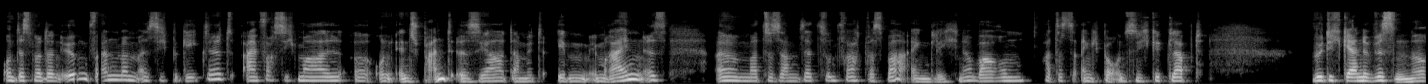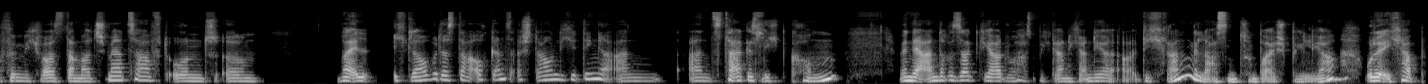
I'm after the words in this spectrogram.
Und dass man dann irgendwann, wenn man sich begegnet, einfach sich mal äh, und entspannt ist, ja, damit eben im Reinen ist, äh, mal zusammensetzt und fragt, was war eigentlich, ne? Warum hat das eigentlich bei uns nicht geklappt? würde ich gerne wissen. Ne? Für mich war es damals schmerzhaft und ähm, weil ich glaube, dass da auch ganz erstaunliche Dinge an, ans Tageslicht kommen, wenn der andere sagt, ja, du hast mich gar nicht an dir, äh, dich rangelassen, zum Beispiel, ja, mhm. oder ich habe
